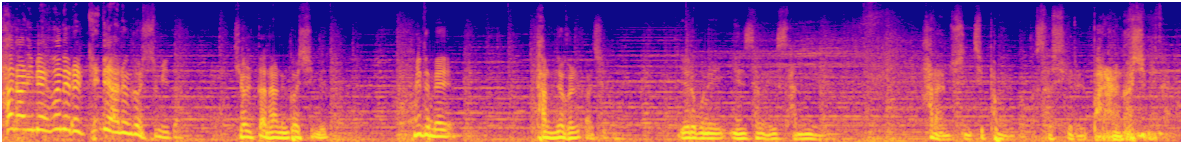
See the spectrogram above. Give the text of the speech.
하나님의 은혜를 기대하는 것입니다. 결단하는 것입니다. 믿음의 담력을 가지고 여러분의 인생의 삶이 하나님 주신 지팡이를 서시기를 바라는 것입니다.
